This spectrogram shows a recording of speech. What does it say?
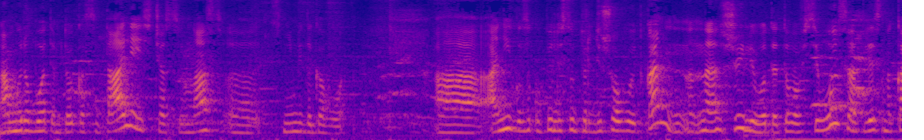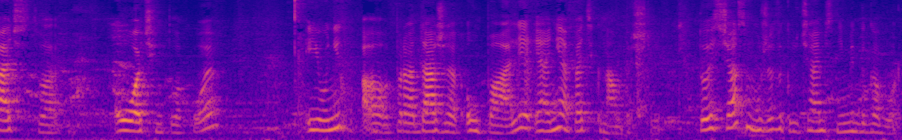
а мы работаем только с Италией, сейчас у нас э, с ними договор. А, они закупили супер дешевую ткань, нашили вот этого всего, соответственно, качество очень плохое. И у них а, продажи упали, и они опять к нам пришли. То есть сейчас мы уже заключаем с ними договор.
